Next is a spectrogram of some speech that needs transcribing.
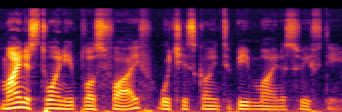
minus 20 plus 5 which is going to be minus 15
